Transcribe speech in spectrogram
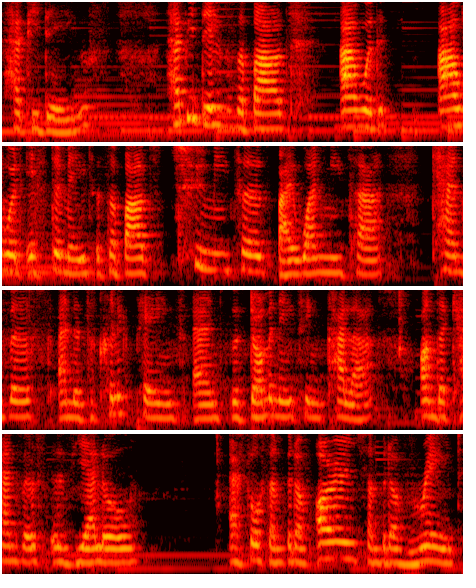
Happy Days. Happy Days is about, I would I would estimate it's about two meters by one meter canvas and it's acrylic paint and the dominating color on the canvas is yellow. I saw some bit of orange, some bit of red.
